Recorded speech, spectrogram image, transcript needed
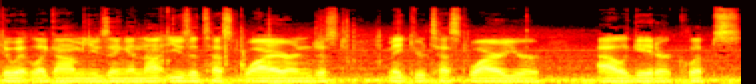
do it like I'm using and not use a test wire and just make your test wire your alligator clips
